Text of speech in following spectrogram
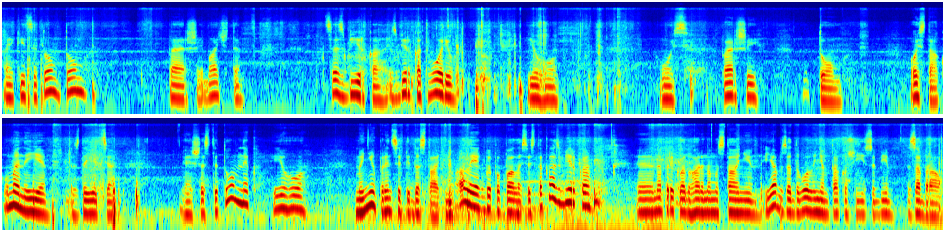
А який це том? Том перший, бачите? Це збірка, збірка творів його. Ось перший том. Ось так. У мене є, здається, е, шеститомник його. Мені, в принципі, достатньо. Але якби попалась ось така збірка, е, наприклад, в гарному стані, я б з задоволенням також її собі забрав.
